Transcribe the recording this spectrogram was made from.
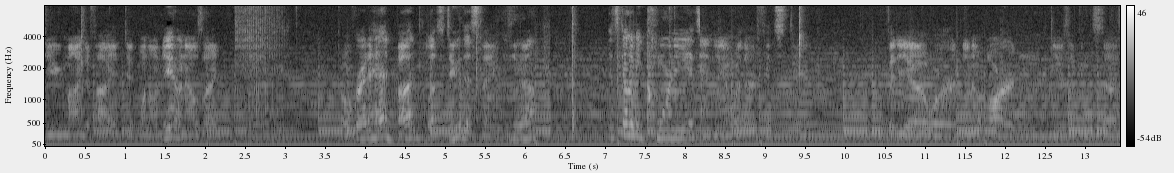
you mind if I did one on you?" And I was like, "Go right ahead, bud. Let's do this thing." You know, it's gonna be corny. It's and you know whether if it's through video or you know art and music and stuff.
